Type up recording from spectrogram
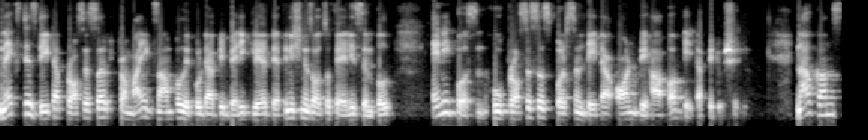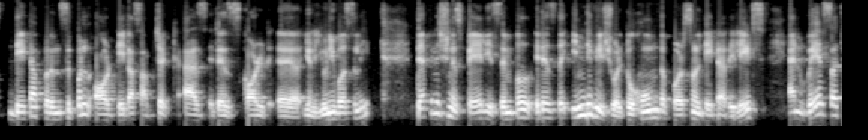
Next is data processor. From my example, it would have been very clear. Definition is also fairly simple. Any person who processes personal data on behalf of data fiduciary. Now comes data principal or data subject as it is called uh, you know, universally. Definition is fairly simple. It is the individual to whom the personal data relates and where such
